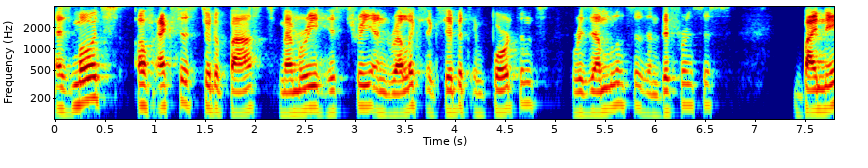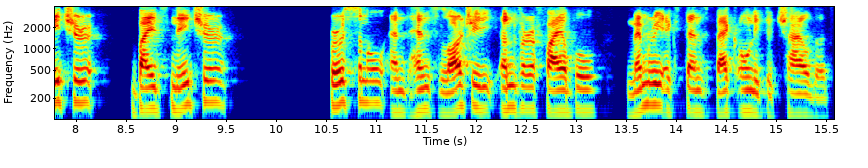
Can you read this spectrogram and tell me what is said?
As modes of access to the past, memory, history, and relics exhibit important resemblances and differences. By nature, by its nature, personal and hence largely unverifiable, memory extends back only to childhood.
